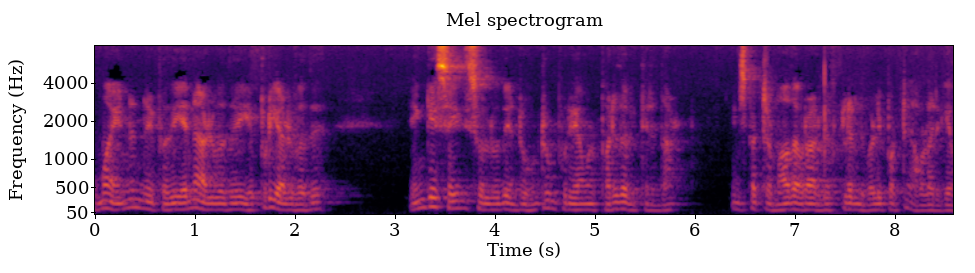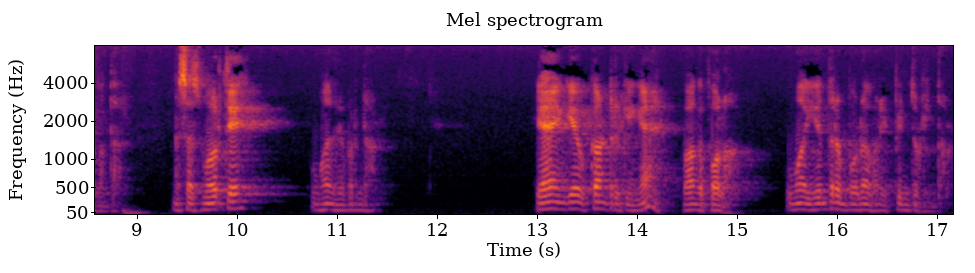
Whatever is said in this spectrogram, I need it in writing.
உமா என்ன நினைப்பது? என்ன அழுவது? எப்படி அழுவது? எங்கே செய்தி சொல்வது என்று ஒன்றும் புரியாமல் பரிதவித்திருந்தாள். இன்ஸ்பெக்டர் மாதவரால் லிஃப்டிலிருந்து வெளிப்பட்டு அவள் அருகே வந்தார். மிஸ்ஸஸ் மூர்த்தே உமா நிமிர்ந்தாள் ஏன் இங்கே உட்காந்துருக்கீங்க வாங்க போகலாம் உமா இயந்திரம் போல அவரை பின்தொடர்ந்தாள்.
